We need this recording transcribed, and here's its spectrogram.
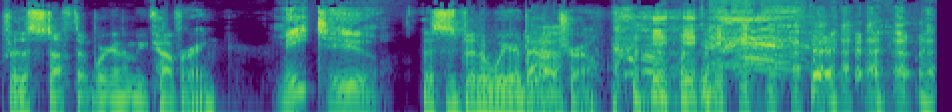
for the stuff that we're going to be covering. Me too. This has been a weird Yeah. outro.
